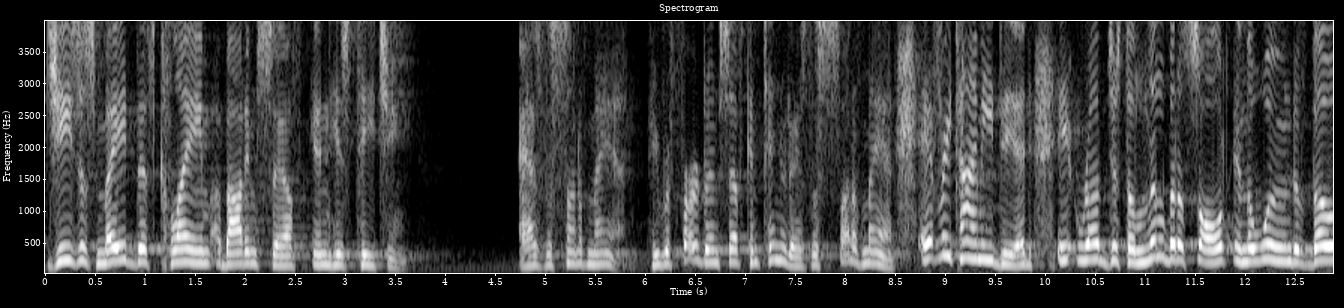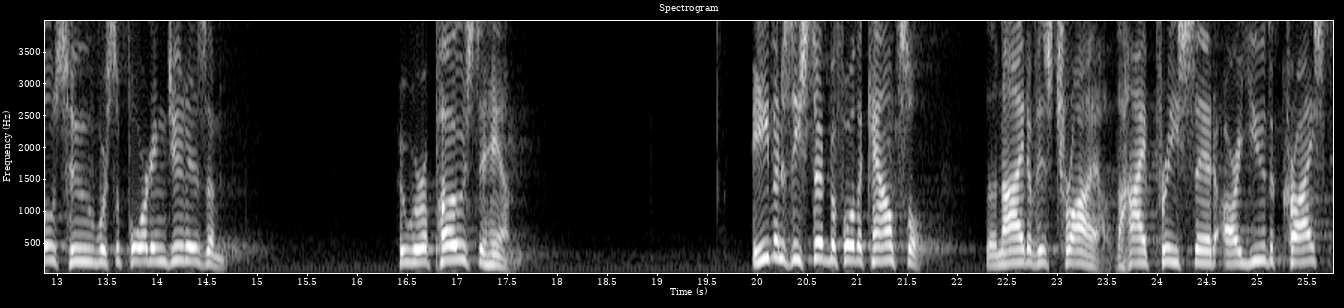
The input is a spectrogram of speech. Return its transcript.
Jesus made this claim about himself in his teaching as the Son of Man. He referred to himself continually as the Son of Man. Every time he did, it rubbed just a little bit of salt in the wound of those who were supporting Judaism, who were opposed to him. Even as he stood before the council, the night of his trial, the high priest said, Are you the Christ,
